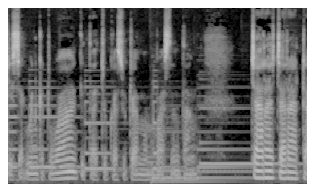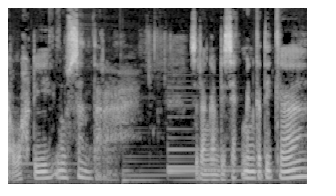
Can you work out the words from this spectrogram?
Di segmen kedua kita juga sudah membahas tentang cara-cara dakwah di Nusantara. Sedangkan di segmen ketiga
